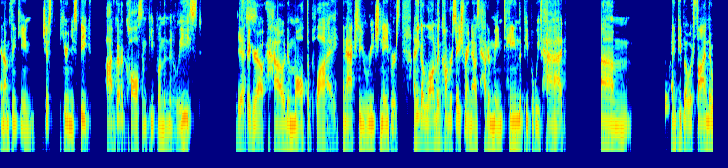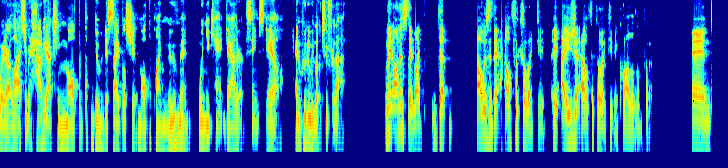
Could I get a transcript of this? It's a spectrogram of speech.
And I'm thinking, just hearing you speak, I've got to call some people in the Middle East yes. to figure out how to multiply and actually reach neighbors. I think a lot of the conversation right now is how to maintain the people we've had um, and people that would find their way to our live stream. But how do you actually multiply, do a discipleship multiplying movement when you can't gather at the same scale? And who do we look to for that? I mean, honestly, like that. I was at the Alpha Collective, Asia Alpha Collective in Kuala Lumpur, and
